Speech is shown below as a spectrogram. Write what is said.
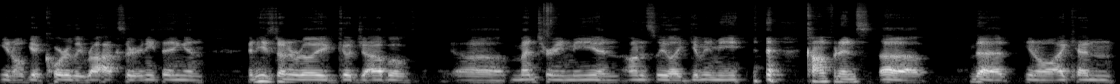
you know get quarterly rocks or anything, and and he's done a really good job of uh, mentoring me and honestly like giving me confidence uh, that you know I can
